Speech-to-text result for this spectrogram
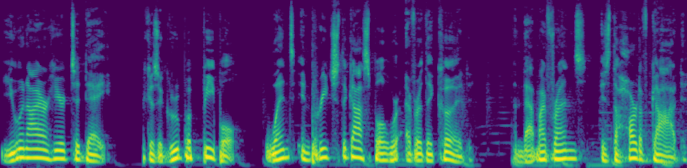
You and I are here today because a group of people went and preached the gospel wherever they could. And that, my friends, is the heart of God.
